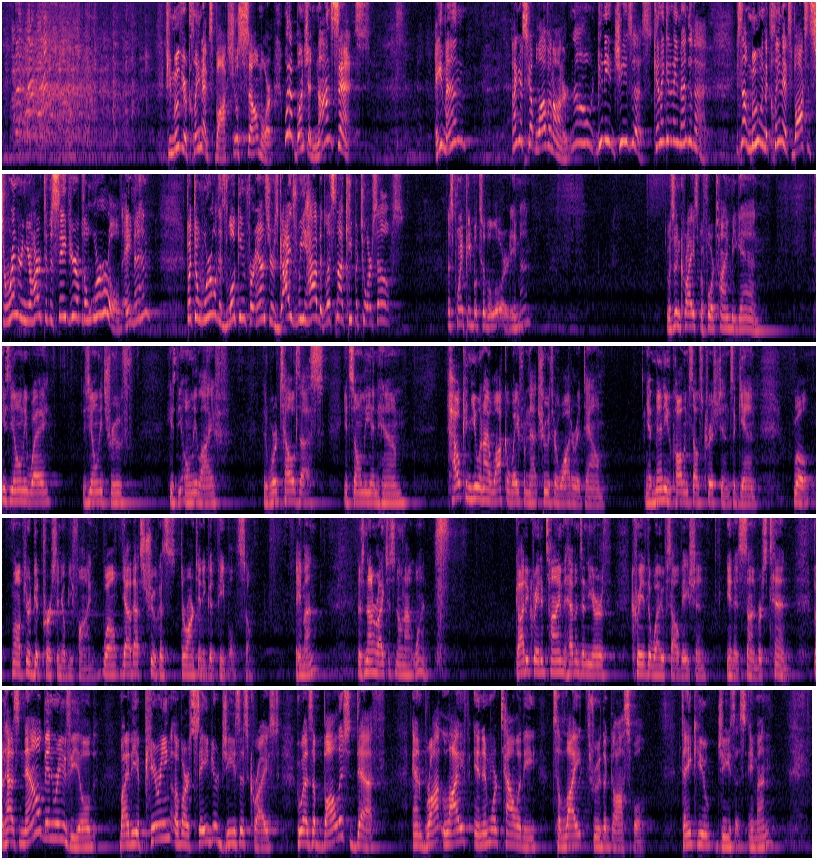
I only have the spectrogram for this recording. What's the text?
if you move your Kleenex box, you'll sell more. What a bunch of nonsense. Amen. And I just kept loving on her. No, you need Jesus. Can I get an amen to that? It's not moving the Kleenex box, it's surrendering your heart to the Savior of the world. Amen? But the world is looking for answers. Guys, we have it. Let's not keep it to ourselves. Let's point people to the Lord. Amen? It was in Christ before time began. He's the only way, He's the only truth, He's the only life. His word tells us it's only in Him. How can you and I walk away from that truth or water it down? Yet many who call themselves Christians, again, well, well, if you're a good person, you'll be fine. Well, yeah, that's true because there aren't any good people. So, amen. There's none righteous, no, not one. God who created time, the heavens, and the earth, created the way of salvation in his Son. Verse 10 But has now been revealed by the appearing of our Savior Jesus Christ, who has abolished death and brought life and immortality to light through the gospel. Thank you, Jesus. Amen.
